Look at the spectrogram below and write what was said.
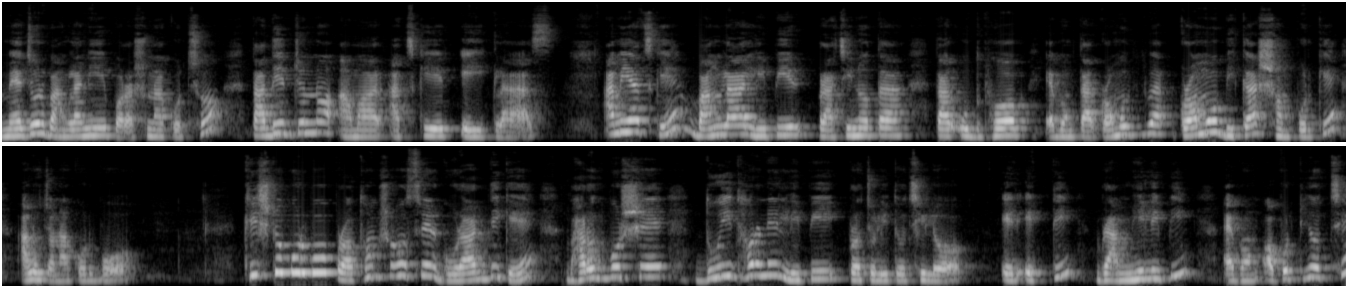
মেজর বাংলা নিয়ে পড়াশোনা করছ, তাদের জন্য আমার আজকের এই ক্লাস। আমি আজকে বাংলা লিপির প্রাচীনতা, তার উদ্ভব এবং তার ক্রমবিকা- ক্রমবিকাশ সম্পর্কে আলোচনা করব। খ্রিস্টপূর্ব প্রথম সহস্রের গোড়ার দিকে ভারতবর্ষে দুই ধরনের লিপি প্রচলিত ছিল। এর একটি ব্রাহ্মী লিপি এবং অপরটি হচ্ছে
